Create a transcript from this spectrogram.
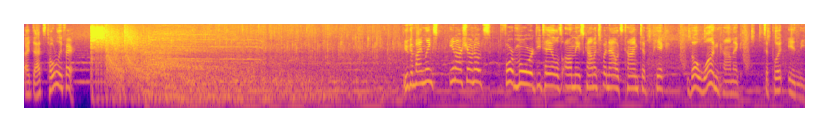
I, that's totally fair. You can find links in our show notes for more details on these comics, but now it's time to pick the one comic to put in the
